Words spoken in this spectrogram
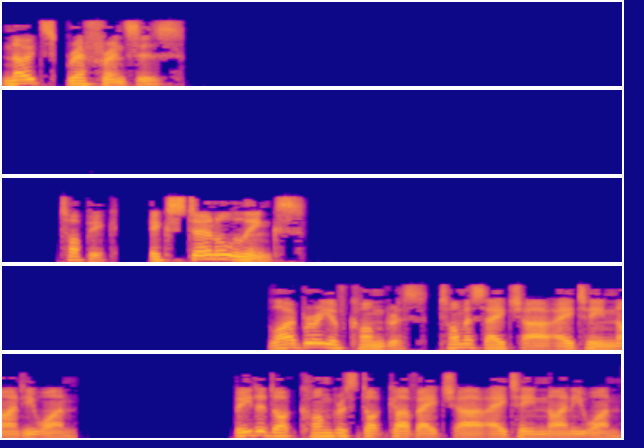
Notes, references External links Library of Congress, Thomas H. R. 1891 beta.congress.gov H. R. 1891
